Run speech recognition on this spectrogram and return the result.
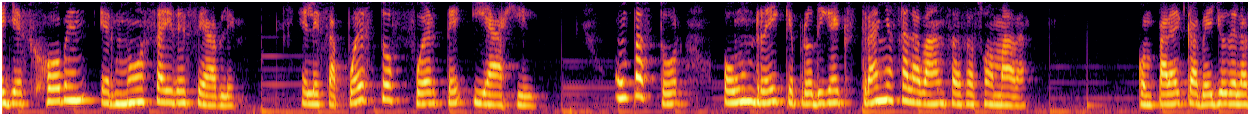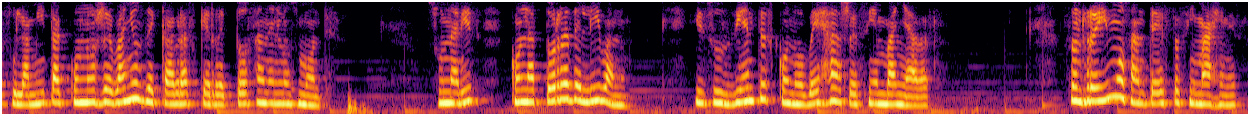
Ella es joven, hermosa y deseable. Él es apuesto, fuerte y ágil. Un pastor o un rey que prodiga extrañas alabanzas a su amada. Compara el cabello de la sulamita con los rebaños de cabras que retosan en los montes. Su nariz con la torre del Líbano y sus dientes con ovejas recién bañadas. Sonreímos ante estas imágenes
